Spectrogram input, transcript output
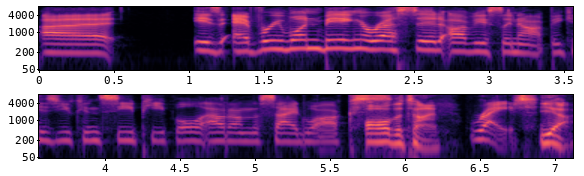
Uh, Is everyone being arrested? Obviously not, because you can see people out on the sidewalks All the time. Right. Yeah.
